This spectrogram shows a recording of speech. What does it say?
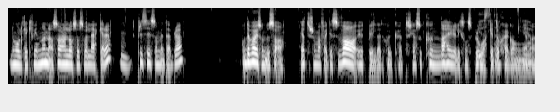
de olika kvinnorna, så har han låtsats vara läkare, Mm. precis som med Debra. Och det var ju som du sa, eftersom han faktiskt var utbildad sjuksköterska så kunde han ju liksom språket och jargongen. Ja.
